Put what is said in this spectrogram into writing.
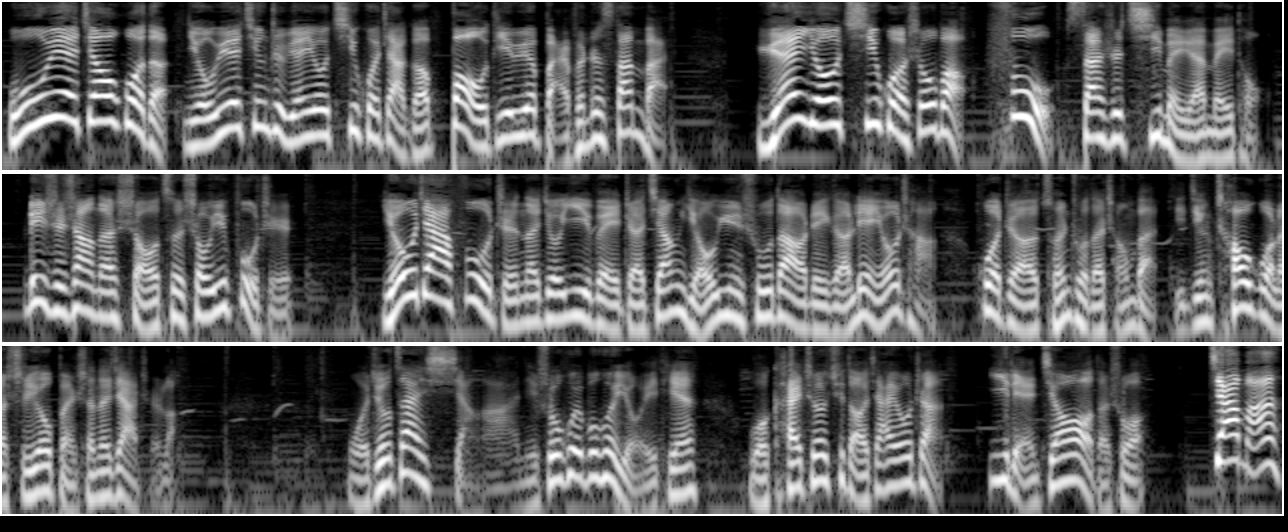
五月交货的纽约轻质原油期货价格暴跌约百分之三百，原油期货收报负三十七美元每桶，历史上呢首次收于负值。油价负值呢，就意味着将油运输到这个炼油厂或者存储的成本已经超过了石油本身的价值了。我就在想啊，你说会不会有一天我开车去到加油站，一脸骄傲地说加满？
